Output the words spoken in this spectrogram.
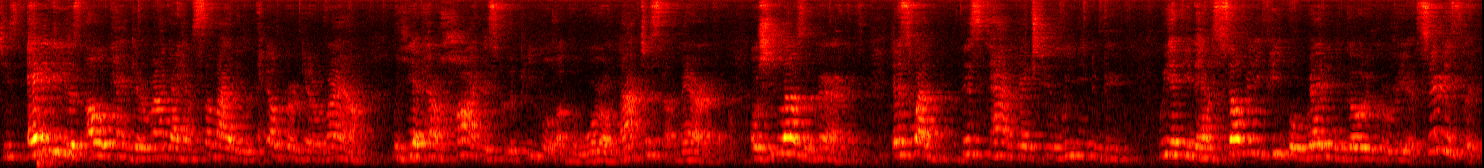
She's 80 years old, can't get around, gotta have somebody to help her get around. But yet her heart is for the people of the world, not just America. Oh, she loves Americans. That's why this time next year we need to be, we need to have so many people ready to go to Korea. Seriously.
